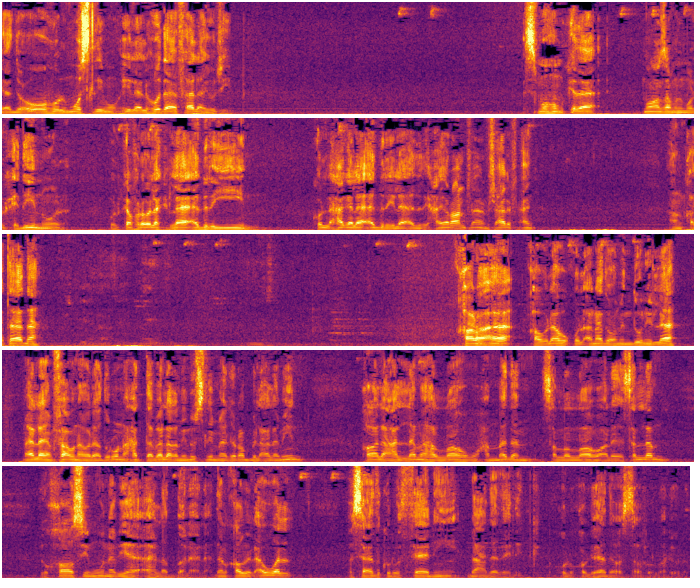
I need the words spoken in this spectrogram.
يدعوه المسلم إلى الهدى فلا يجيب. اسمهم كده معظم الملحدين والكفر يقول لك لا أدريين. كل حاجة لا أدري لا أدري. حيران فأنا مش عارف حاجة عن قتادة. قرأ قوله قل أندعو من دون الله ما لا ينفعنا ولا يضرنا حتى بلغ لنسلم لرب العالمين. قال علمها الله محمدا صلى الله عليه وسلم يخاصمون بها أهل الضلالة. ده القول الأول وسأذكر الثاني بعد ذلك. قولوا قولي هذا وأستغفر الله لي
